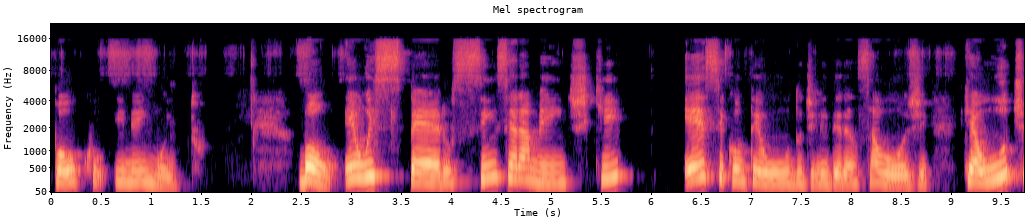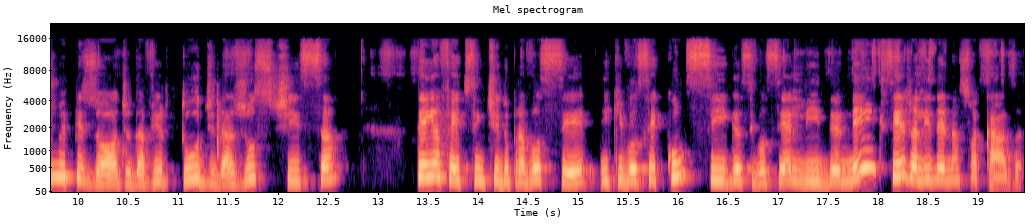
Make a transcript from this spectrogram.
pouco e nem muito. Bom, eu espero sinceramente que esse conteúdo de liderança hoje, que é o último episódio da virtude da justiça, tenha feito sentido para você e que você consiga, se você é líder, nem que seja líder na sua casa,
